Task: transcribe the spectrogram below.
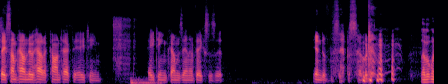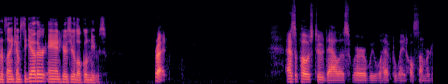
They somehow knew how to contact the a team. A team comes in and fixes it. End of this episode Love it when a plan comes together. And here's your local news. right as opposed to dallas where we will have to wait all summer to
